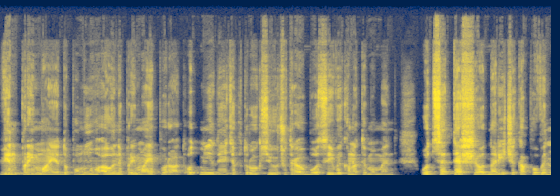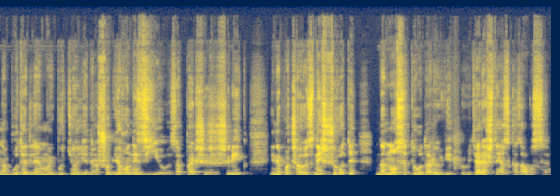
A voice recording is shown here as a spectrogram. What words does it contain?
він приймає допомогу, але не приймає порад. От мені здається, Петру Олексійовичу треба було цей виконати момент. От це теж ще одна річ, яка повинна бути для майбутнього лідера, щоб його не з'їли за перший же ж рік і не почали знищувати, наносити удари у відповідь. А решта я сказав усе.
